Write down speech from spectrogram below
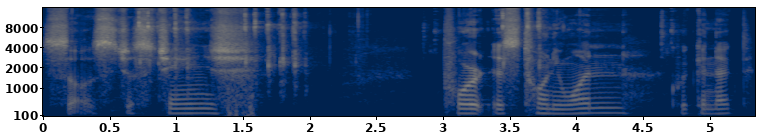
So let's just change. Port is 21. Quick connect.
